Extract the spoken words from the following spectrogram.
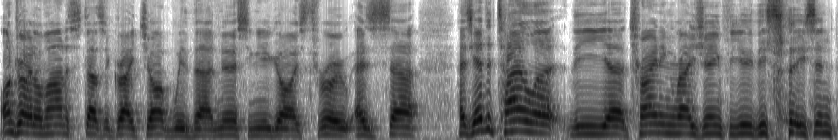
Andre Lemanis does a great job with uh, nursing you guys through. As uh, has he had to tailor the uh, training regime for you this season,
